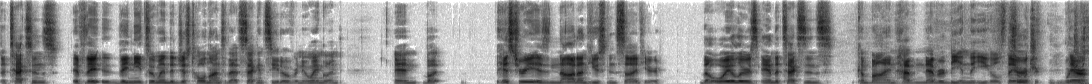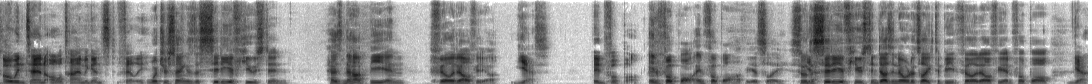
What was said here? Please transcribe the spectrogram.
the Texans, if they they need to win to just hold on to that second seed over New England, and but history is not on Houston's side here. The Oilers and the Texans combined have never beaten the Eagles. They So are what you- what they are zero oh and ten all time against Philly. What you're saying is the city of Houston has not beaten Philadelphia Yes, in football. in football. In football, obviously. So Yeah. the city of Houston doesn't know what it's like to beat Philadelphia in football. Yeah,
